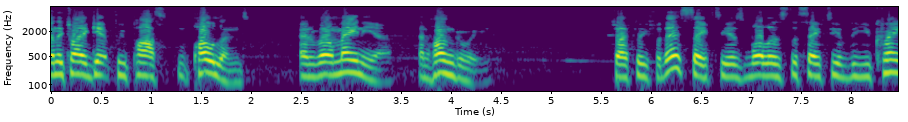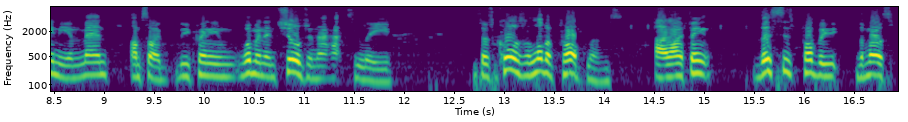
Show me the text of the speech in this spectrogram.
when they try to get through past Poland and Romania and Hungary. Try to flee for their safety as well as the safety of the Ukrainian men, I'm sorry, the Ukrainian women and children that had to leave. So it's caused a lot of problems. And I think this is probably the most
